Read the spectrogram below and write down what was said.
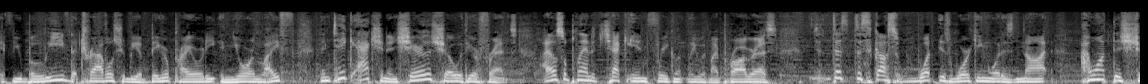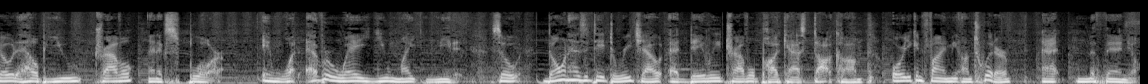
If you believe that travel should be a bigger priority in your life, then take action and share the show with your friends. I also plan to check in frequently with my progress, just discuss what is working, what is not. I want this show to help you travel and explore in whatever way you might need it. So don't hesitate to reach out at dailytravelpodcast.com or you can find me on Twitter at Nathaniel.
